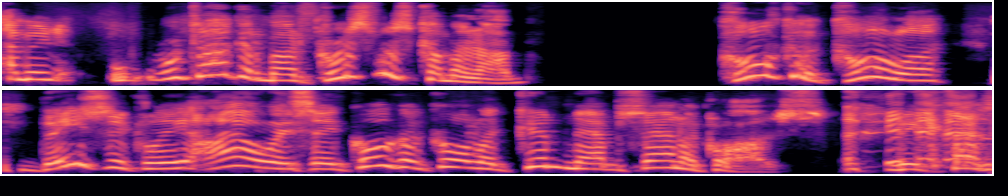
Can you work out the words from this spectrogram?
I mean, we're talking about Christmas coming up. Coca Cola basically, I always say Coca Cola kidnapped Santa Claus because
